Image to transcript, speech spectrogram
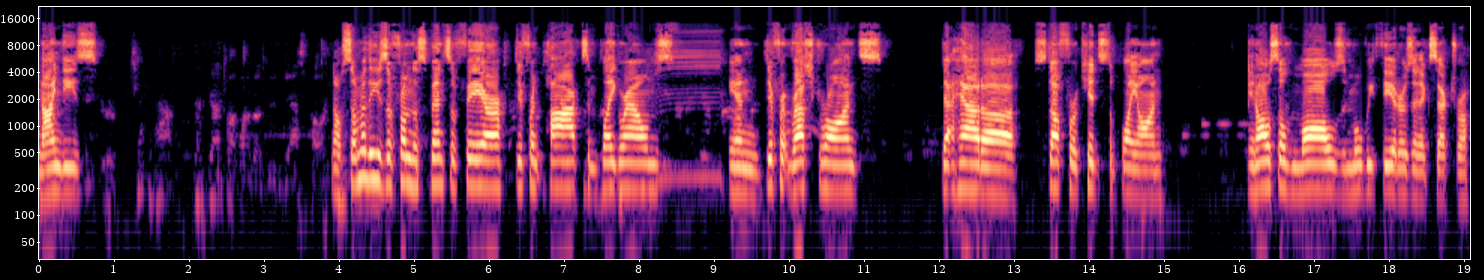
90s. Now, some of these are from the Spencer Fair, different parks and playgrounds, and different restaurants that had uh, stuff for kids to play on. And also malls and movie theaters and etc.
